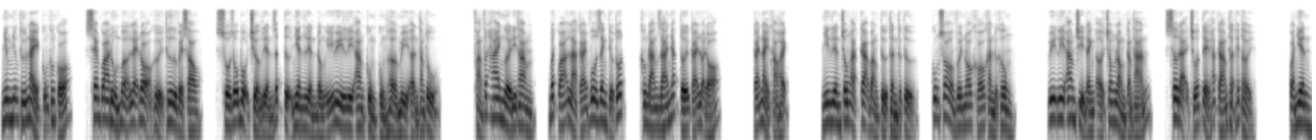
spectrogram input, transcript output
Nhưng những thứ này cũng không có, xem qua đùm bợ lẽ đỏ gửi thư về sau, số dỗ bộ trưởng liền rất tự nhiên liền đồng ý w i l l i am cùng cùng hờ mỹ ẩn thăm thủ phản phất hai người đi thăm, bất quá là cái vô danh tiểu tốt, không đáng giá nhắc tới cái loại đó. Cái này khảo hạch. Nhìn liền trông hạt cạ bằng tử thần thực tử, cũng so với nó khó khăn được không. W i l l i am chỉ đành ở trong lòng cảm thán, sơ đại chúa tể hắc cám thật hết thời. Quả nhiên,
